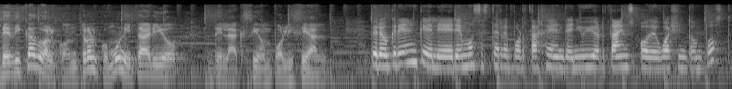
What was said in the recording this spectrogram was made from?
dedicado al control comunitario de la acción policial. ¿Pero creen que leeremos este reportaje en The New York Times o The Washington Post?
